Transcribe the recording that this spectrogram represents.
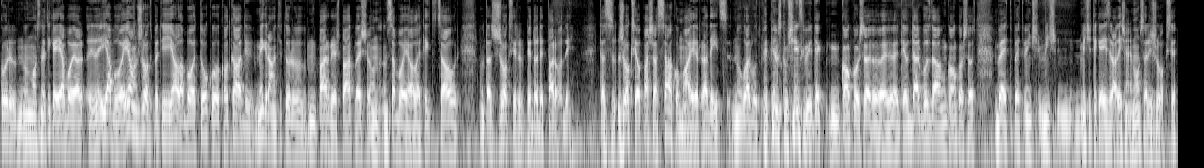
kur nu, mums ne tikai jābūvē jauns žoks, bet jālabo to, ko kaut kādi migranti tur pārgriež, pārplēš un, un sabojā, lai tiktu cauri. Nu, tas žoks ir, piedodiet, parodija tas žoks jau pašā sākumā ir radīts. Nu, varbūt pirms Kučinska bija tie konkursi vai tie darba uzdevumi konkursos, bet, bet viņš, viņš, viņš ir tikai izrādīšanai. Mums arī žoks ir.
